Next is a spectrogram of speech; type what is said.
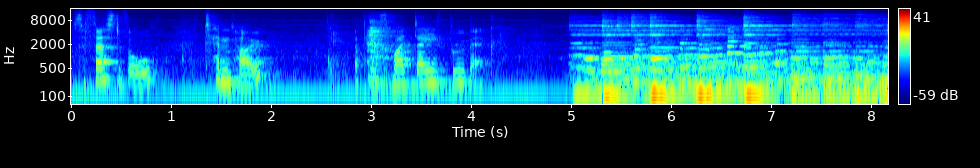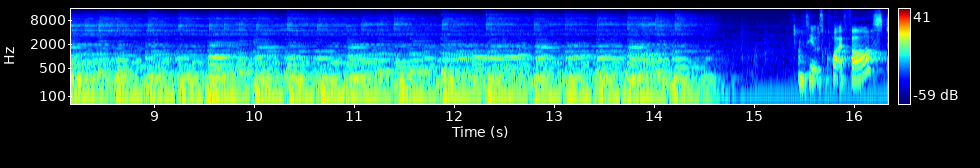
So, first of all, Tempo, a piece by Dave Brubeck. see it was quite fast,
